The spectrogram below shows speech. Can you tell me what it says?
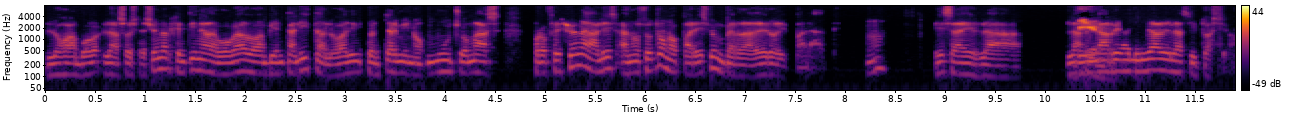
la Asociación Argentina de Abogados Ambientalistas lo ha dicho en términos mucho más profesionales, a nosotros nos parece un verdadero disparate. Esa es la, la, realidad de la situación.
